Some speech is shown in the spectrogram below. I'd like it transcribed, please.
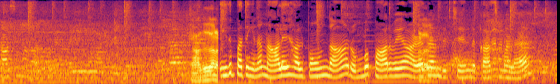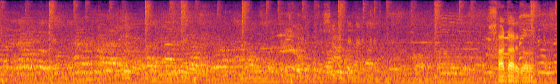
காசு அதுதான். இது பார்த்தீங்கன்னா நாலே கால் பவுன் தான். ரொம்ப பார்வையாக அழகாக இருந்துச்சு இந்த காசு மலை. ஷார்ட்டாக இருக்கும் இது வந்து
